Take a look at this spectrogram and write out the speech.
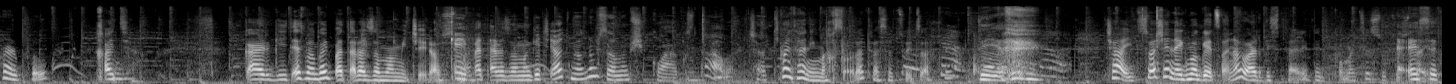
purple. ყაჩა. კარგი, ეს მე მგონი პატარა ზომა მიჭირავს. კი, პატარა ზომა გიჭიროთ, მაგრამ ზომებში გვაქვს და ავარჩათ. თქვენთან იმახსოვრათ, რასაც ვიძახი. დიახ. ჩაიცვა შენ ეგ მოგეწონა ვარდისფერი დედიკომეცეს უკეთ. ესეთ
